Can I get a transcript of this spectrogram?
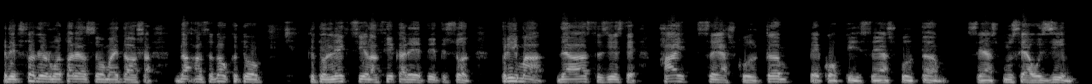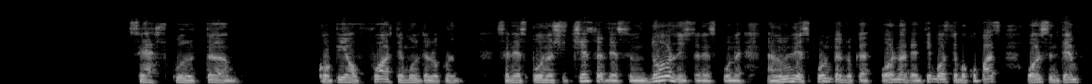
În episoadele următoare am să vă mai dau așa. Da, am să dau câte o, câte o lecție la fiecare episod. Prima de astăzi este hai să-i ascultăm pe copii, să-i ascultăm, să as- nu să-i auzim, să-i ascultăm. Copiii au foarte multe lucruri să ne spună și ce să vezi, sunt dornici să ne spună, dar nu ne spun pentru că ori nu avem timp, ori suntem ocupați, ori suntem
